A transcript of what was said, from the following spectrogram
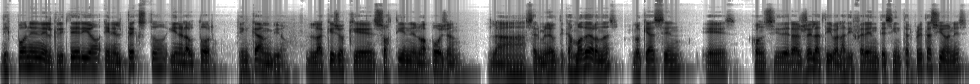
disponen el criterio en el texto y en el autor en cambio, aquellos que sostienen o apoyan las hermenéuticas modernas, lo que hacen es considerar relativas las diferentes interpretaciones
